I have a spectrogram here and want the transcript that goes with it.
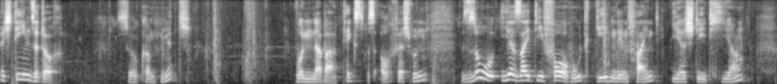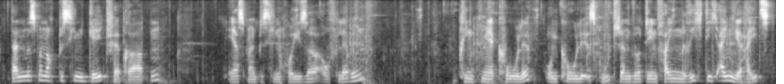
Da stehen sie doch. So, kommt mit. Wunderbar. Text ist auch verschwunden. So, ihr seid die Vorhut gegen den Feind. Ihr steht hier. Dann müssen wir noch ein bisschen Geld verbraten. Erstmal ein bisschen Häuser aufleveln. Bringt mehr Kohle. Und Kohle ist gut. Dann wird den Feinden richtig eingeheizt.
